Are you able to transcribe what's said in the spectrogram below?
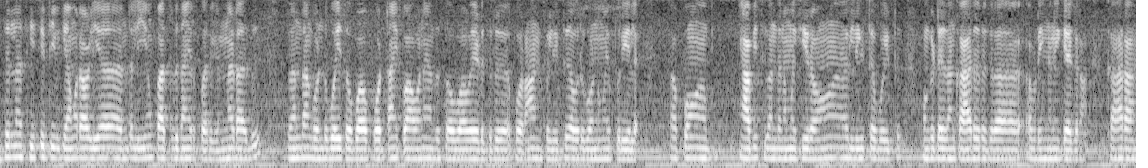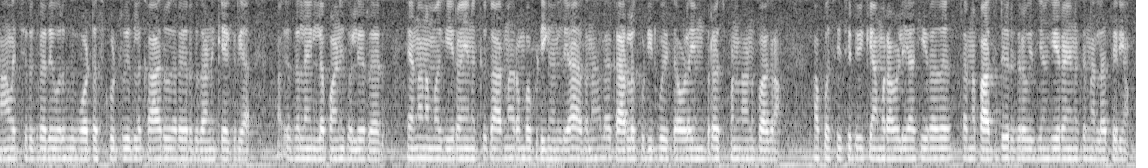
இதெல்லாம் சிசிடிவி கேமரா வழியாக அந்தலையும் பார்த்துட்டு தான் இருப்பார். என்னடா அது இவன் தான் கொண்டு போய் சோபாவை போட்டான். இப்போ அவனே அந்த சோபாவை எடுத்துகிட்டு போகிறான்னு சொல்லிட்டு அவருக்கு ஒன்றுமே புரியல. அப்போ ஆஃபீஸுக்கு வந்து நம்ம ஹீரோவும் லீட்டை போயிட்டு உங்ககிட்ட தான் கார் இருக்கிறா அப்படின்னு கேட்குறான் காரா நான் வச்சிருக்கிறதே ஒரு ஓட்டர் ஸ்கூட்டர் இதில் கார் வேறு இருக்குதான்னு கேட்குறியா இதெல்லாம் இல்லைப்பான்னு சொல்லிடுறாரு. ஏன்னா நம்ம ஹீரோயினுக்கு காரணம் ரொம்ப பிடிக்கும் இல்லையா? அதனால் காரில் கூட்டிகிட்டு போயிட்டு அவளை இம்ப்ரெஸ் பண்ணலான்னு பார்க்குறான் அப்போ சிசிடிவி கேமரா வழியாக ஹீரோ தன்னை பார்த்துட்டு இருக்கிற விஷயம் ஹீரோயினுக்கு நல்லா தெரியும்.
